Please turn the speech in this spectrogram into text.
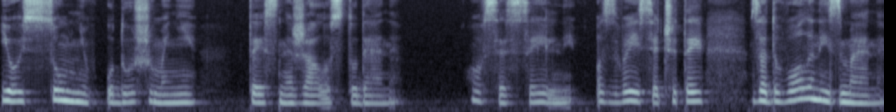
І ось сумнів у душу мені тисне жало студене. О, всесильний, озвися, чи ти задоволений з мене?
